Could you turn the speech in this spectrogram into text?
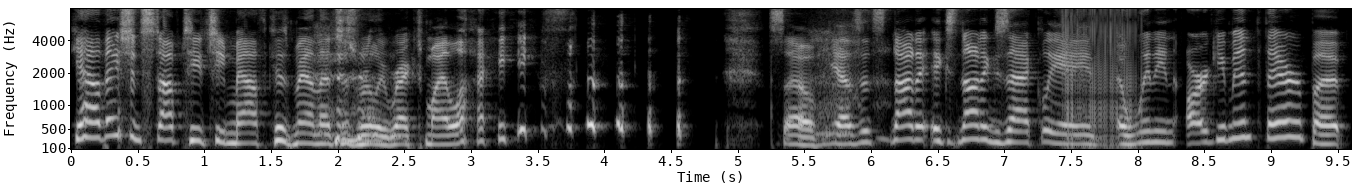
"Yeah, they should stop teaching math because man, that just really wrecked my life." so yes, it's not it's not exactly a, a winning argument there, but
